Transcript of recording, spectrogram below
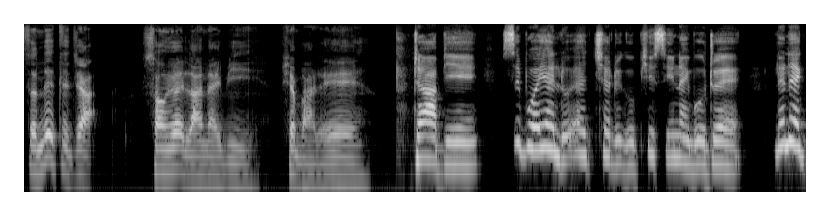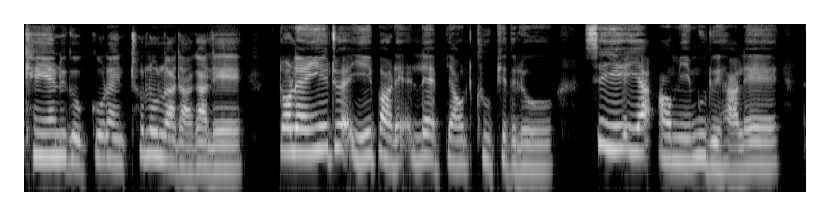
စနစ်တကျဆောင်ရွက်လာနိုင်ပြီဖြစ်ပါတယ်ဒါအပြင် စစ်ပွဲရဲ့လိုအပ်ချက်တွေကိုဖြည့်ဆည်းနိုင်ဖို့အတွက်လက်နက်ခဲယမ်းတွေကိုကိုယ်တိုင်ထုတ်လုပ်လာတာကလည်းတော်လန်ရေးအတွက်အရေးပါတဲ့အလက်ပြောင်းတစ်ခုဖြစ်တယ်လို့စစ်ရေးအရအောင်မြင်မှုတွေဟာလည်းတ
